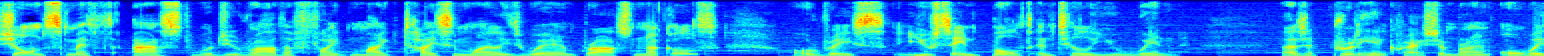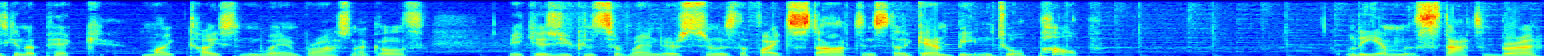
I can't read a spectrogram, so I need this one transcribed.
Sean Smith asked, would you rather fight Mike Tyson while he's wearing brass knuckles, or race Usain Bolt until you win? That's a brilliant question, but I'm always going to pick Mike Tyson wearing brass knuckles, because you can surrender as soon as the fight starts instead of getting beaten to a pulp. Liam Stattenborough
